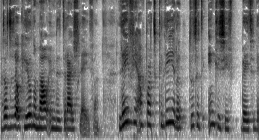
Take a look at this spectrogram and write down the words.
Dat is ook heel normaal in het bedrijfsleven. Lever je aan particulieren, doet het inclusief BTW.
